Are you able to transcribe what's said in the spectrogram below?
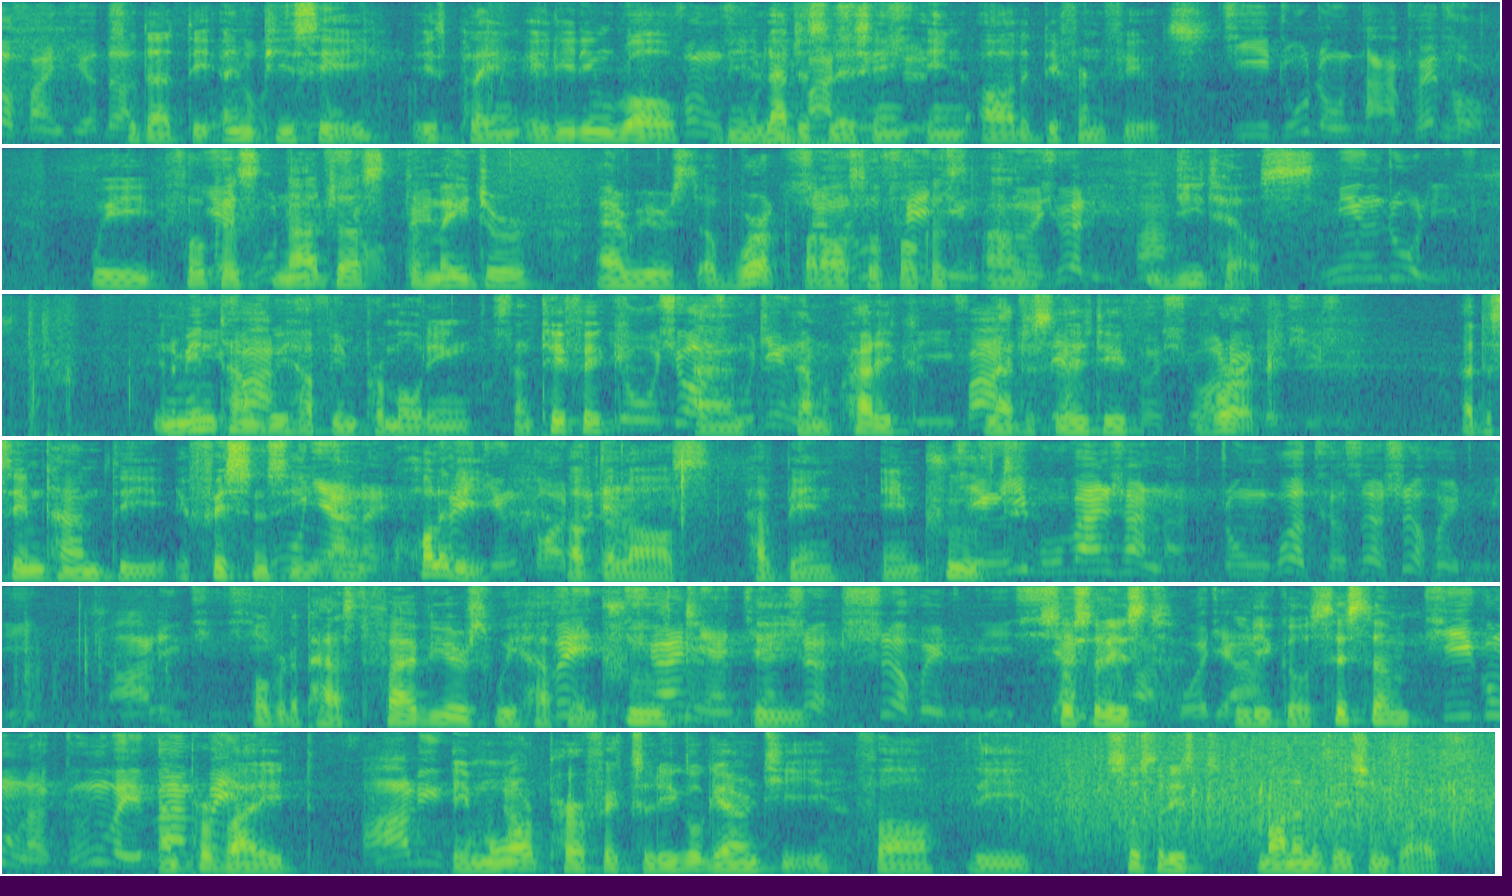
so that the NPC is playing a leading role in legislation in all the different fields. We focus not just the major areas of work, but also focus on details. In the meantime, we have been promoting scientific and democratic legislative work. At the same time, the efficiency and quality of the laws have been improved. Over the past five years, we have improved the socialist legal system and provided a more perfect legal guarantee for the socialist modernization drive.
